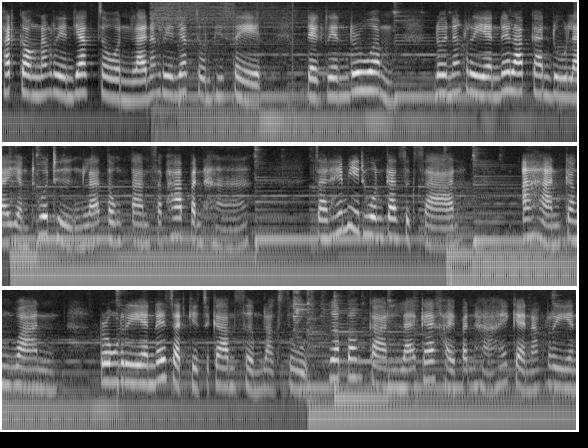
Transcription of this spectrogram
คัดกรองนักเรียนยากจน และนักเรียนยากจนพิเศษ เด็กเรียนร่วม โดยนักเรียนได้รับการดูแลอย่างทั่วถึงและตรงตามสภาพปัญหาจัดให้มีทุนการศึกษาารกลางวัน โรงเรียนได้จัดกิจกรรมเสริมหลักสูตร เพื่อป้องกันและแก้ไขปัญหาให้แก่นักเรียน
